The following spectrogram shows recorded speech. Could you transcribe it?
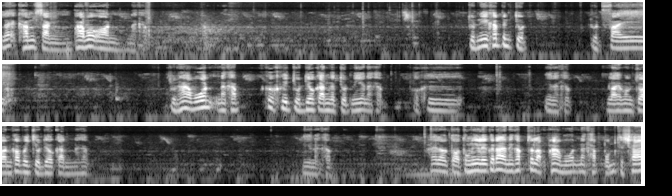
และคำสั่ง Power On นะครับ จุดนี้ครับเป็นจุดจุดไฟจุดห้าโวลต์นะครับ ก็คือจุดเดียวกันกับจุดนี้นะครับ ก็คือนี่นะครับลายวงจรเข้าไปจุดเดียวกันนะครับ นี่นะครับ ให้เราต่อตรงนี้เลยก็ได้นะครับสำหรับ5โวลต์นะครับ ผมจะใช้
